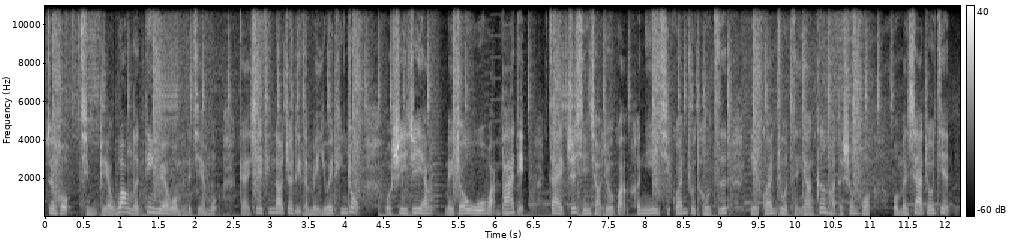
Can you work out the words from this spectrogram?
最后，请别忘了订阅我们的节目。感谢听到这里的每一位听众，我是一只羊，每周五晚八点在知行小酒馆和你一起关注投资，也关注怎样更好的生活。我们下周见。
